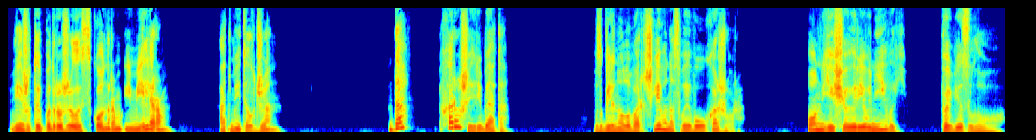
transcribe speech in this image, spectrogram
«Вижу, ты подружилась с Конором и Миллером», — отметил Джен. «Да, хорошие ребята», — взглянула ворчливо на своего ухажёра. «Он еще и ревнивый. Повезло».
